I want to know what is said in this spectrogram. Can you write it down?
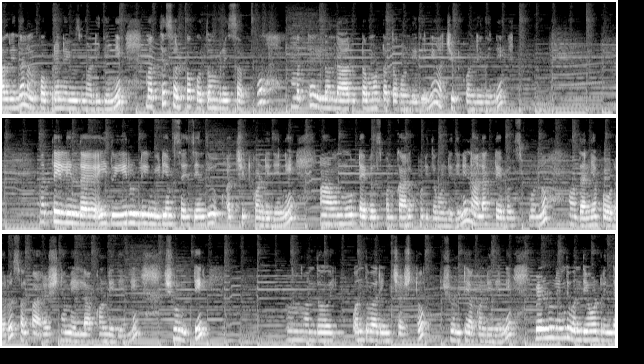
ಅದರಿಂದ ನಾನು ಕೊಬ್ಬರಿನ ಯೂಸ್ ಮಾಡಿದ್ದೀನಿ ಮತ್ತು ಸ್ವಲ್ಪ ಕೊತ್ತಂಬರಿ ಸೊಪ್ಪು, ಮತ್ತು ಇಲ್ಲೊಂದು ಆರು ಟೊಮೊಟೊ ತೊಗೊಂಡಿದ್ದೀನಿ ಹಚ್ಚಿಟ್ಕೊಂಡಿದ್ದೀನಿ ಮತ್ತು ಇಲ್ಲಿಂದ ಇದು ಈರುಳ್ಳಿ ಮೀಡಿಯಮ್ ಸೈಜಿಂದು ಹಚ್ಚಿಟ್ಕೊಂಡಿದ್ದೀನಿ. ಒಂದು ಮೂರು ಟೇಬಲ್ ಸ್ಪೂನ್ ಖಾರದ ಪುಡಿ ತೊಗೊಂಡಿದ್ದೀನಿ. ನಾಲ್ಕು ಟೇಬಲ್ ಸ್ಪೂನು ಧನಿಯಾ ಪೌಡರು ಸ್ವಲ್ಪ ಅರಶಿನ ಮೇಲೆ ಹಾಕ್ಕೊಂಡಿದ್ದೀನಿ ಶುಂಠಿ ಒಂದು ಒಂದೂವರೆ ಇಂಚಷ್ಟು ಶುಂಠಿ ಹಾಕ್ಕೊಂಡಿದ್ದೀನಿ ಬೆಳ್ಳುಳ್ಳಿಂದ ಒಂದು ಏಳರಿಂದ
